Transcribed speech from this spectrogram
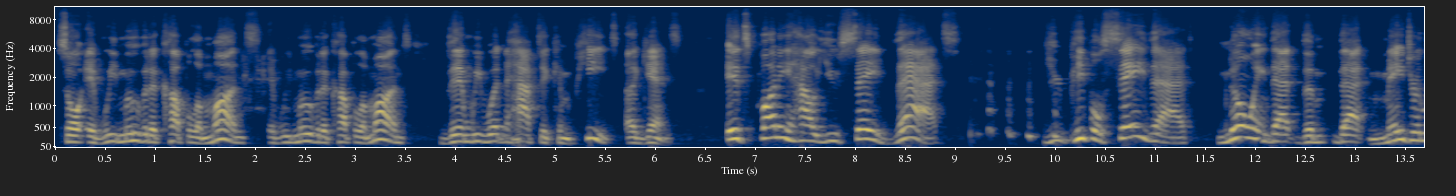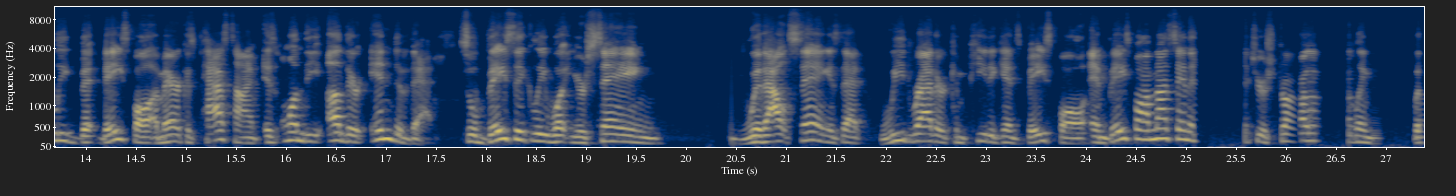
So if we move it a couple of months, if we move it a couple of months, then we wouldn't have to compete against. It's funny how you say that. you people say that knowing that the that Major League Ba- Baseball, America's pastime, is on the other end of that. So basically, what you're saying, without saying, is that we'd rather compete against baseball. And baseball, I'm not saying that, you're struggling with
